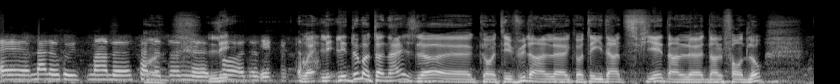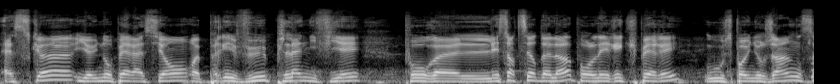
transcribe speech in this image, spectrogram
euh, malheureusement, là, ça ne donne pas de résultats. Ouais. Les, deux motoneiges là, euh, qui ont été vus dans le, qui ont été identifiés dans le, dans le fond de l'eau, est-ce qu'il y a une opération euh, prévue, planifiée pour les sortir de là, pour les récupérer, ou c'est pas une urgence?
